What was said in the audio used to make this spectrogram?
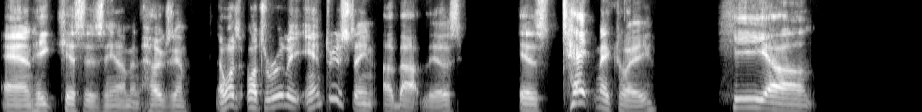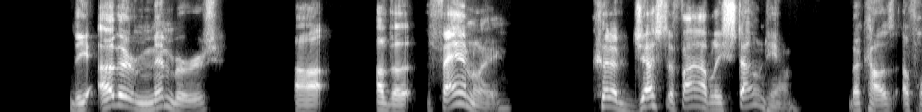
and he kisses him and hugs him. Now, what's what's really interesting about this is technically he um, the other members uh, of the family could have justifiably stoned him because of,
